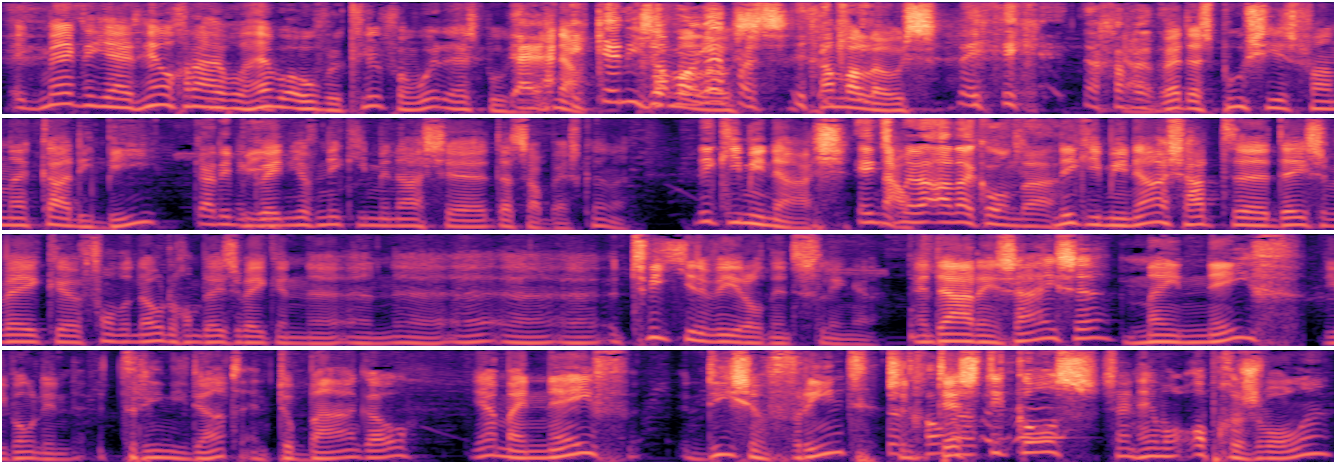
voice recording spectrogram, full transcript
Ik merk dat jij het heel graag wil hebben over de clip van Pussy. Ja, ja, ik ken niet ga zoveel maar rappers. Ga maar los. nee, ik, nou, ga Ja, is van eh, Cardi B. Cardi B. Ik weet niet of Nicki Minaj... eh, dat zou best kunnen. Nicki Minaj. Eens Nou, met een anaconda. Nicki Minaj had eh, deze week, vond het nodig om deze week een, een, een tweetje de wereld in te slingen. En daarin zei ze, mijn neef, die woont in Trinidad en Tobago. Ja, mijn neef, die zijn vriend, zijn testicles zijn helemaal opgezwollen.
